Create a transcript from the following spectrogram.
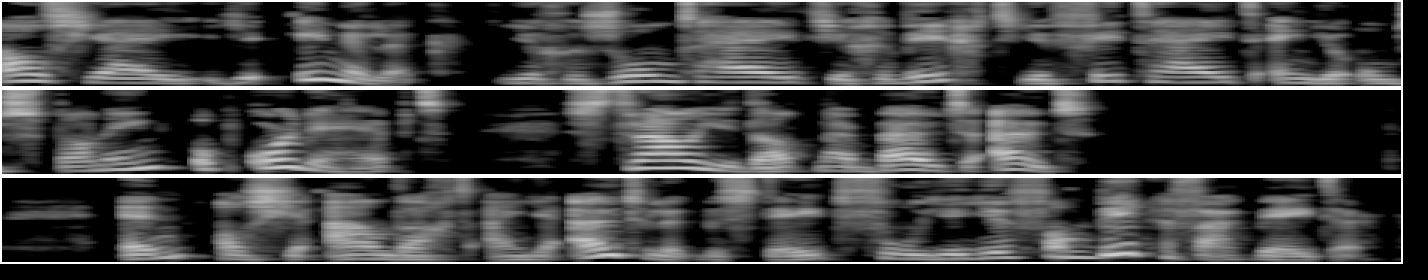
Als jij je innerlijk, je gezondheid, je gewicht, je fitheid en je ontspanning op orde hebt, straal je dat naar buiten uit. En als je aandacht aan je uiterlijk besteedt, voel je je van binnen vaak beter.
